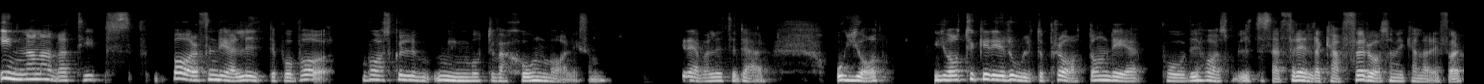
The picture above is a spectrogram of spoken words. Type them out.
innan alla tips, bara fundera lite på vad, vad skulle min motivation vara? Liksom. Gräva lite där. Och jag jag tycker det är roligt att prata om det på, vi har lite så här föräldrakaffe då som vi kallar det för,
